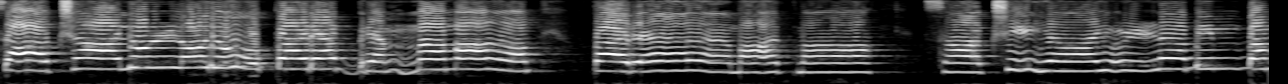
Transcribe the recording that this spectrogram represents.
സാക്ഷാലുള്ളൊരു പരബ്രഹ്മമാം പരമാത്മാ. സാക്ഷിയായുള്ള ബിംബം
